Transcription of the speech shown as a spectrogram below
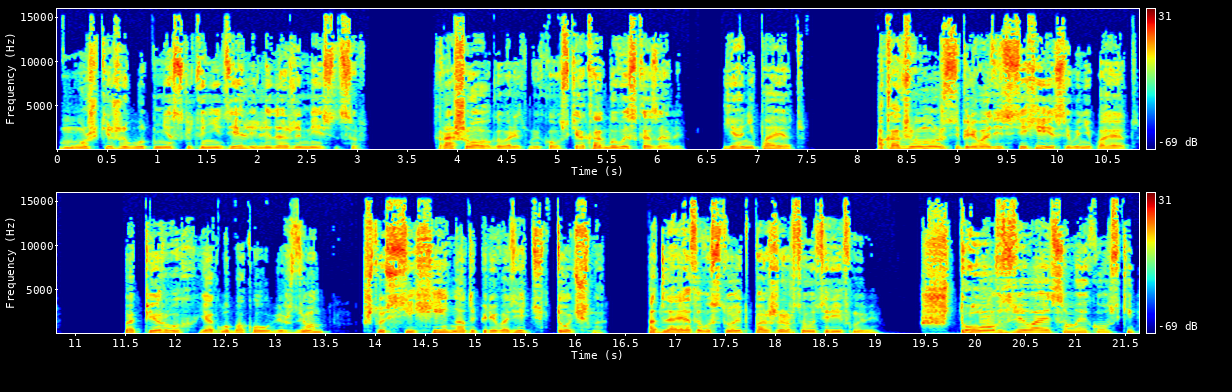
Мошки живут несколько недель или даже месяцев. Хорошо, говорит Маяковский, а как бы вы сказали? Я не поэт. А как же вы можете переводить стихи, если вы не поэт? Во-первых, я глубоко убежден, что стихи надо переводить точно, а для этого стоит пожертвовать рифмами. «Что?» — взвивается Маяковский.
